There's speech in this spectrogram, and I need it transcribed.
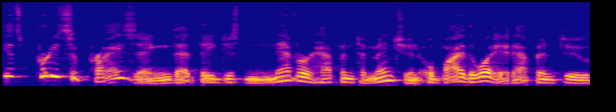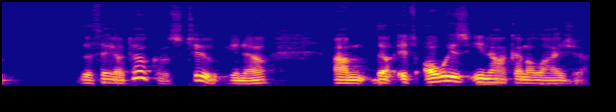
it's pretty surprising that they just never happen to mention, oh, by the way, it happened to the Theotokos too, you know? Um, the, it's always Enoch and Elijah.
